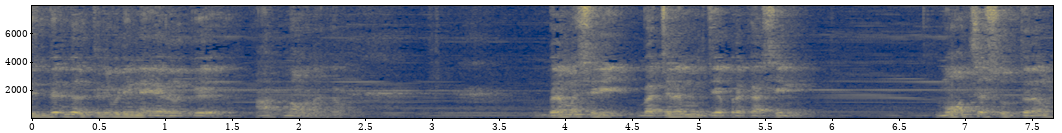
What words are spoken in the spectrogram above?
சித்தர்கள் திருவடி நேயர்களுக்கு ஆத்மா வணக்கம். பிரம்மஸ்ரீ வஜ்ரம் ஜெயபிரகாஷின் மோட்ச சூத்திரம்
